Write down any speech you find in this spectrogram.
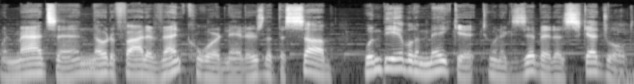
when Madsen notified event coordinators that the sub wouldn't be able to make it to an exhibit as scheduled.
